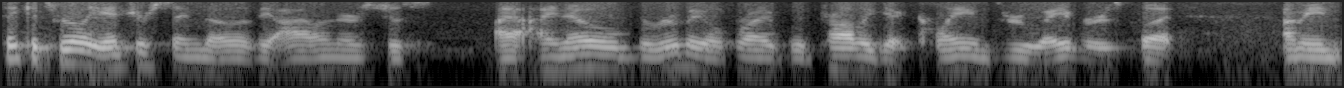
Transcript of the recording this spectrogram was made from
think it's really interesting though that the Islanders just I I know Berube will probably would probably get claimed through waivers, but I mean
